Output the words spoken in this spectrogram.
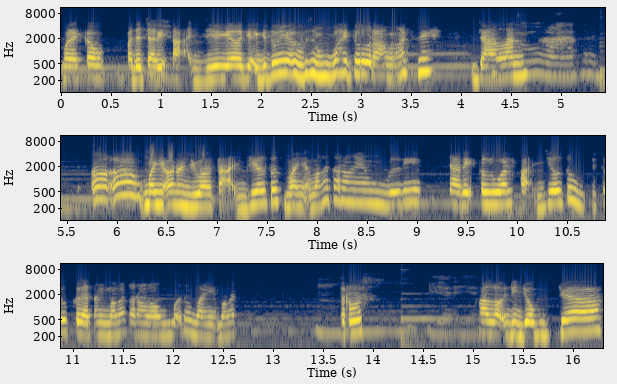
mereka pada cari Iya. takjil kayak gitu ya sumpah itu ramai banget sih jalan Eh, eh, banyak orang jual takjil terus banyak banget orang yang beli cari keluar takjil tuh itu kelihatan banget orang Lombok tuh banyak banget Hmm. Terus? iya iya kalau di Jogja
